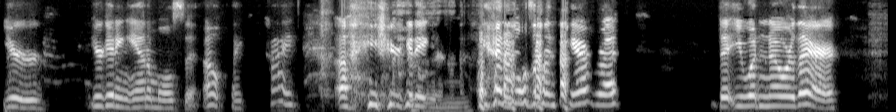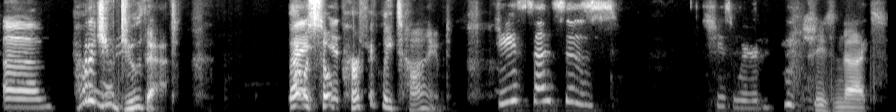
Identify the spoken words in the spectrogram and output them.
you're you're getting animals that oh like hi, uh, you're getting animals on camera that you wouldn't know are there. Um, How did you do that? That I, was so it, perfectly timed. She senses. She's weird. She's nuts.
